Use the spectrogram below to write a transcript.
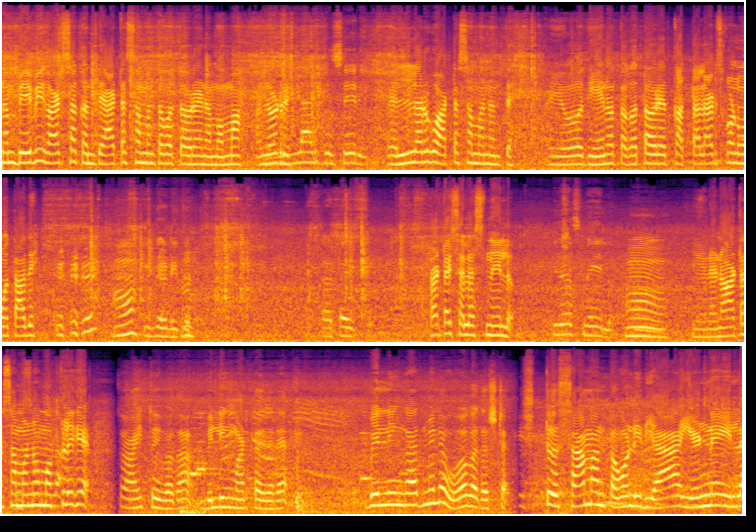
ನಮ್ಮ ಬೇಬಿಗೆ ಆಡ್ಸಕ್ಕಂತೆ ಆಟ ಸಾಮಾನು ತಗೋತಾವ್ರೆ ನಮ್ಮಮ್ಮ. ನೋಡ್ರಿ. ಎಲ್ಲರಿಗೂ ಸೇರಿ. ಎಲ್ಲರಿಗೂ ಆಟ ಸಾಮಾನಂತೆ. ಅಯ್ಯೋ ಅದೇನೋ ತಗೋತಾವ್ರೆ ಅದು ಕತ್ತಲಾಡಿಸ್ಕೊಂಡು ಓದ್ತಾದೆ ಹ್ಞೂ ಇದು ಇದು. ಟಾಟಾ ಇತ್ತು ಟಾಟಾ ಎಲ್ಲ ಸ್ನೇಲ್. ಇದು ಸ್ನೇಲ್. ಹ್ಞೂ ಏನೇನೋ ಆಟ ಸಾಮಾನು ಮಕ್ಕಳಿಗೆ ಆಯಿತು ಇವಾಗ ಬಿಲ್ಲಿಂಗ್ ಮಾಡ್ತಾ ಇದ್ದಾರೆ ಬಿಲ್ಲಿಂಗ್ ಆದಮೇಲೆ ಹೋಗೋದಷ್ಟೆ. ಇಷ್ಟು ಸಾಮಾನು ತೊಗೊಂಡಿದ್ಯಾ? ಎಣ್ಣೆ ಇಲ್ಲ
